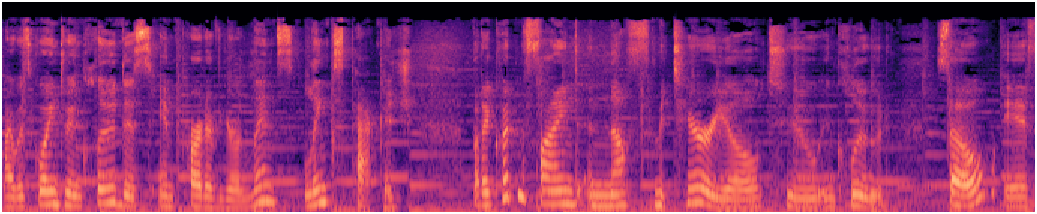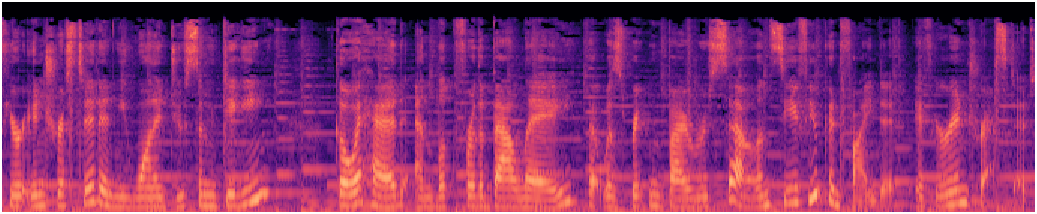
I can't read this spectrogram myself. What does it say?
I was going to include this in part of your links, links package, but I couldn't find enough material to include. So, if you're interested and you want to do some digging, go ahead and look for the ballet that was written by Roussel and see if you can find it if you're interested.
